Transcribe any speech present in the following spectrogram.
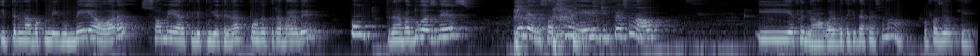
e treinava comigo meia hora, só meia hora que ele podia treinar, por conta do trabalho dele, ponto. Treinava duas vezes, beleza, só tinha ele de personal. E eu falei, não, agora eu vou ter que dar personal. Vou fazer o quê?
